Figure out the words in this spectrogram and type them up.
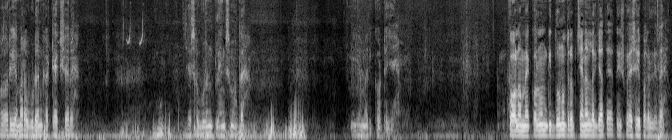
और ये हमारा वुडन का टेक्सचर है। जैसा वुडन प्लैंक्स में होता है। ये हमारी कॉटेज है। कॉलम है। कॉलम की दोनों तरफ़ चैनल लग जाता है तो इसको ऐसे ही पकड़ लेता है।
